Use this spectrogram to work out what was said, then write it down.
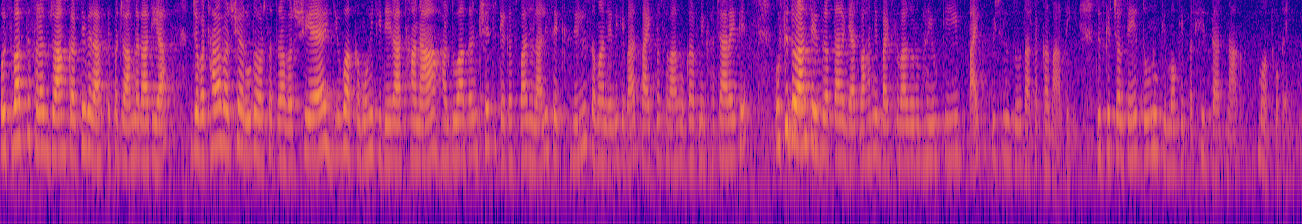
उस वक्त सड़क जाम करते हुए रास्ते पर जाम लगा दिया। जब 18 वर्षीय अरुण और 17 वर्षीय युवक मोहित देरा थाना, हरदुआगंज क्षेत्र के कस्बा जलाली से घरेलू सामान लेने के बाद बाइक पर सवार होकर अपने घर जा रहे थे। उसी दौरान तेज रफ्तार अज्ञात वाहन ने बाइक सवार दोनों भाइयों की बाइक पीछे से जोरदार टक्कर मार दी, जिसके चलते दोनों की मौके पर ही दर्दनाक मौत हो गई।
